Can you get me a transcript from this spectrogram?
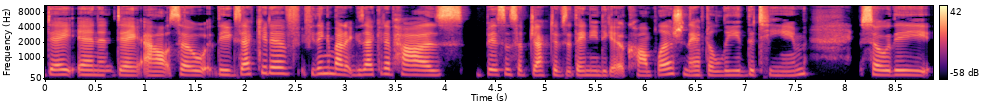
day in and day out. So the executive, if you think about it, executive has business objectives that they need to get accomplished and they have to lead the team. So the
